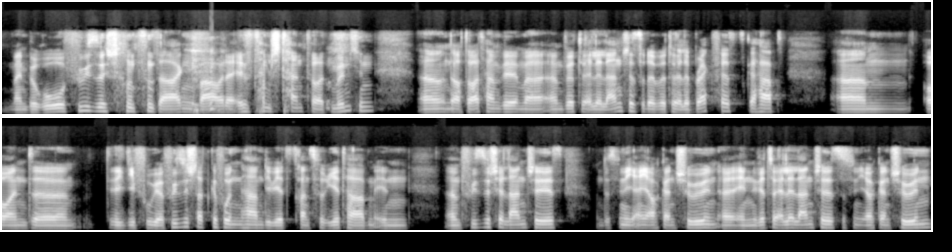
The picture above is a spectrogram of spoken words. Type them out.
mein Büro physisch sozusagen war oder ist am Standort München. Äh, und auch dort haben wir immer ähm, virtuelle Lunches oder virtuelle Breakfasts gehabt. Ähm, und äh, die, die früher physisch stattgefunden haben, die wir jetzt transferiert haben in ähm, physische Lunches. Und das finde ich eigentlich auch ganz schön, äh, in virtuelle Lunches, das finde ich auch ganz schön.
